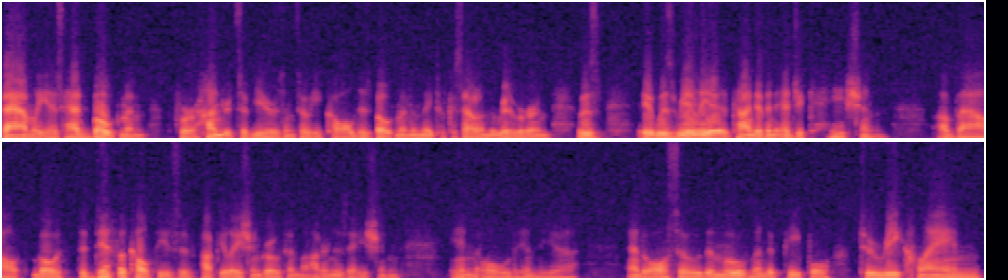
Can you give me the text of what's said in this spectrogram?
family has had boatmen for hundreds of years, and so he called his boatmen, and they took us out on the river. And it was it was really a kind of an education about both the difficulties of population growth and modernization in old India, and also the movement of people to reclaim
